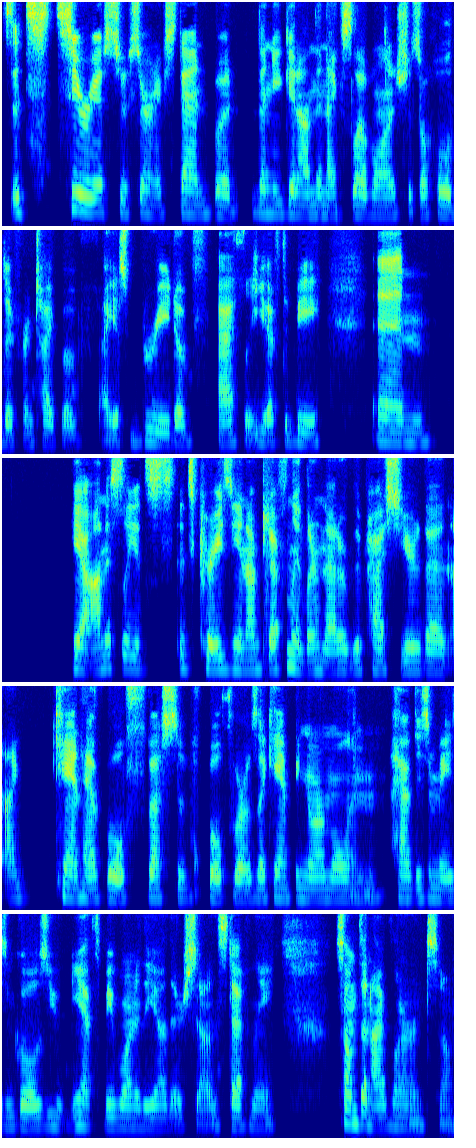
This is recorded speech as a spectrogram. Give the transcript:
it's, it's serious to a certain extent, but then you get on the next level and it's just a whole different type of, I guess, breed of athlete you have to be. And yeah, honestly, it's it's crazy, and I've definitely learned that over the past year that I can't have both best of both worlds. I can't be normal and have these amazing goals. You you have to be one or the other. So it's definitely something I've learned. So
